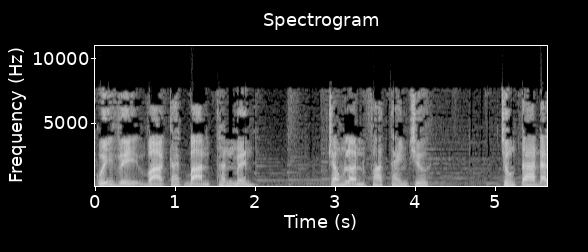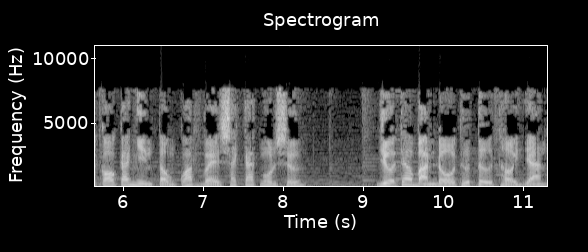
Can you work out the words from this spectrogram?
Quý vị và các bạn thân mến, trong lần phát thanh trước, chúng ta đã có cái nhìn tổng quát về sách các ngôn sứ, dựa theo bản đồ thứ tự thời gian.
